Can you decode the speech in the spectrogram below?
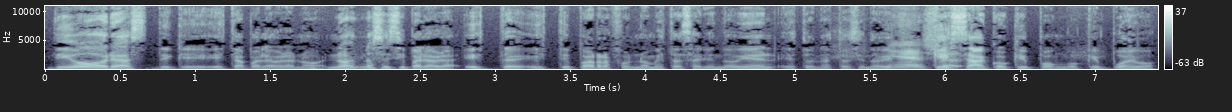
de horas de que esta palabra no. No, no sé si palabra, este, este párrafo no me está saliendo bien, esto no está haciendo bien. Mira, ¿Qué yo- saco? ¿Qué pongo? ¿Qué pongo?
